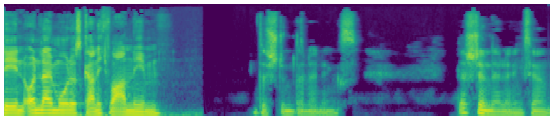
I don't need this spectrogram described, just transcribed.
den Online-Modus gar nicht wahrnehmen. Das stimmt allerdings. Das stimmt allerdings, ja.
